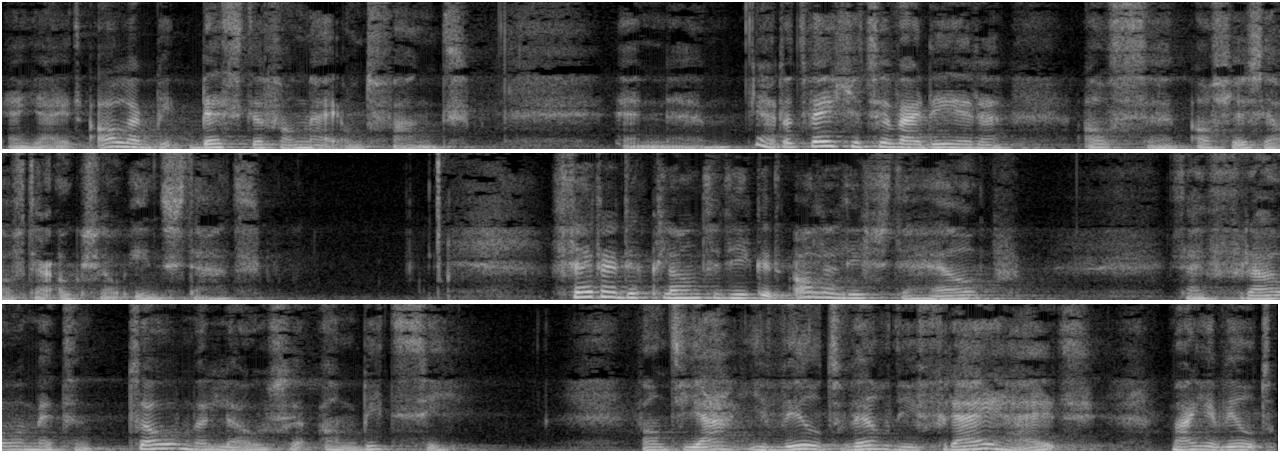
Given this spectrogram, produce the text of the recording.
en jij het allerbeste van mij ontvangt. En uh, ja, dat weet je te waarderen als, als je zelf daar ook zo in staat. Verder de klanten die ik het allerliefste help, zijn vrouwen met een tomeloze ambitie. Want ja, je wilt wel die vrijheid, maar je wilt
